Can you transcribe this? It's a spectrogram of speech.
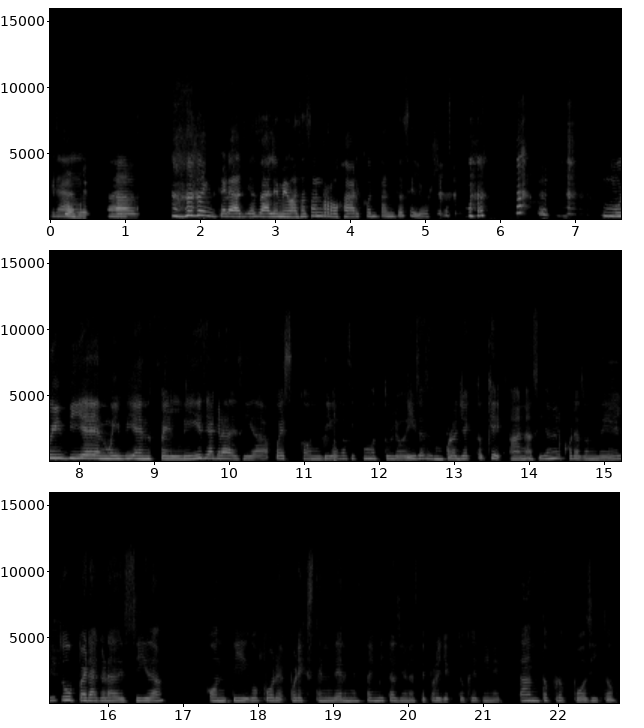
Gracias. ¿Cómo estás? Gracias, Ale, me vas a sonrojar con tantos elogios. Muy bien, muy bien, feliz y agradecida pues con Dios, así como tú lo dices, es un proyecto que ha nacido en el corazón de Él, súper agradecida contigo por, por extenderme esta invitación a este proyecto que tiene tanto propósito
